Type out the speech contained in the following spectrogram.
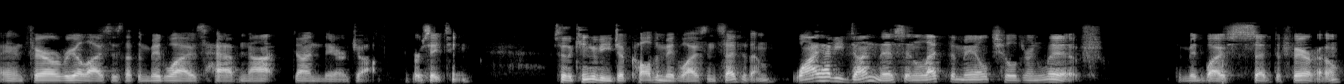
and Pharaoh realizes that the midwives have not done their job. Verse 18. So the king of Egypt called the midwives and said to them, Why have you done this and let the male children live? The midwives said to Pharaoh,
